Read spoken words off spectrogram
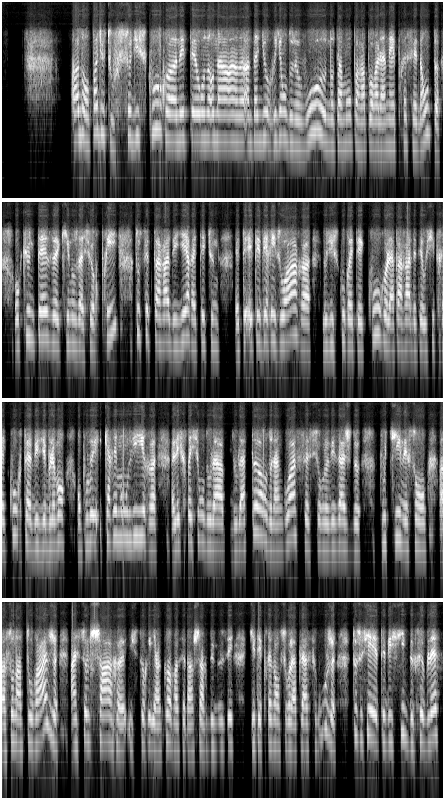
Ah non, pas du tout. Ce discours euh, n'était, on, on a entendu rien de nouveau, notamment par rapport à l'année précédente. Aucune thèse qui nous a surpris. Toute cette parade hier était une était, était dérisoire. Le discours était court, la parade était aussi très courte. Visiblement, on pouvait carrément lire l'expression de la de la peur, de l'angoisse sur le visage de Poutine et son euh, son entourage. Un seul char historique, encore, c'est un char du musée qui étaient présents sur la place rouge. Tout ceci été des signes de faiblesse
